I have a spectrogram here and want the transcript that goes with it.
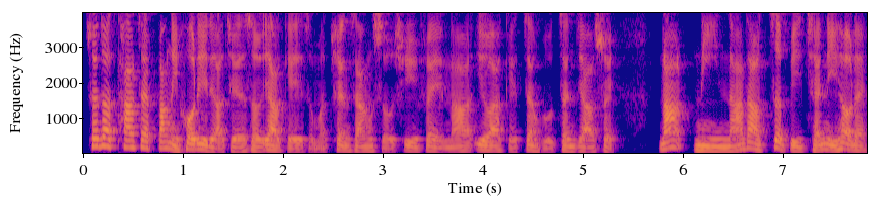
所以说他在帮你获利了结的时候，要给什么券商手续费，然后又要给政府证交税，然后你拿到这笔钱以后呢，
